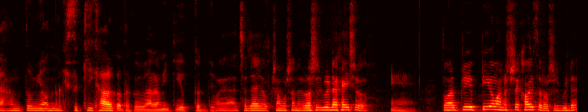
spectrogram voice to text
এখন তুমি অন্য কিছু কি খাওয়ার কথা কইবে? আর আমি কি উত্তর দিব? ওই আচ্ছা যাই হোক সমস্যা নেই। রসের পিঠা খাইছো? হ্যাঁ। তোমার প্রিয় প্রিয় মানুষটা খাওয়াইছো রসের পিঠা?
